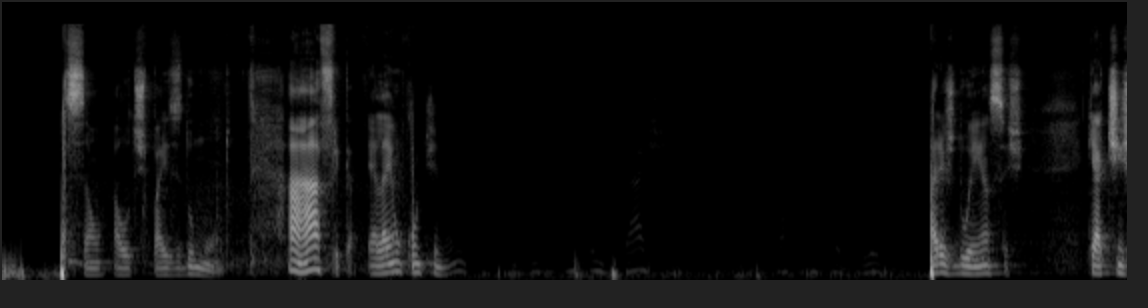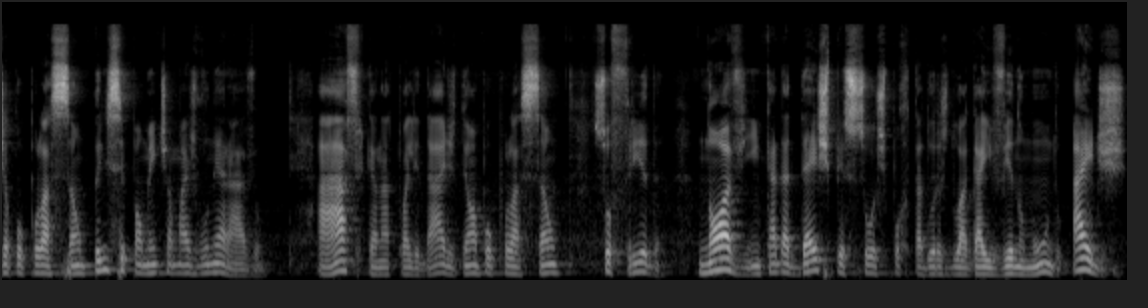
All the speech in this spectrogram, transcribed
em relação a outros países do mundo. A África ela é um continente várias doenças que atinge a população, principalmente a mais vulnerável. A África, na atualidade, tem uma população sofrida. Nove em cada dez pessoas portadoras do HIV no mundo, AIDS.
